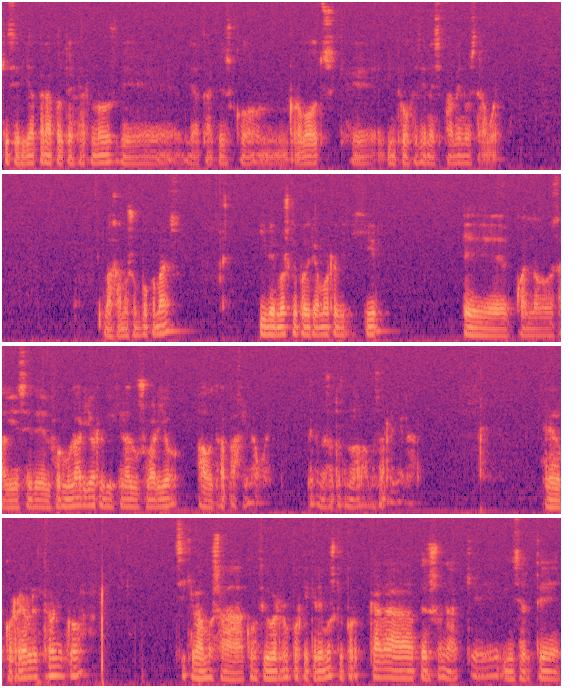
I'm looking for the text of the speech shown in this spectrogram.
que sería para protegernos de, ataques con robots que introdujesen spam en nuestra web. Bajamos un poco más y vemos que podríamos redirigir, eh, cuando saliese del formulario, redirigir al usuario a otra página web, pero nosotros no la vamos a rellenar. En el correo electrónico sí que vamos a configurarlo porque queremos que por cada persona que inserte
